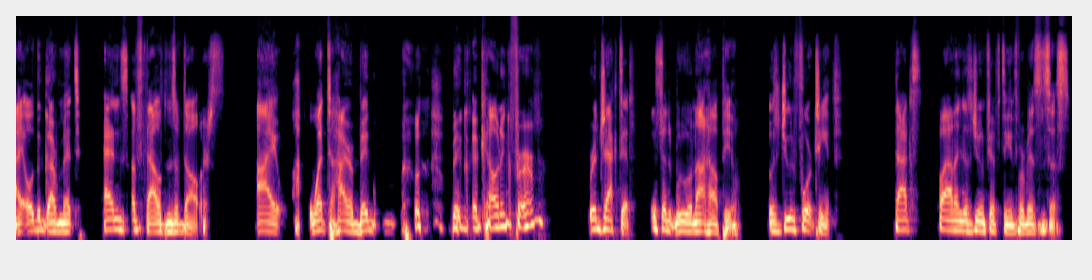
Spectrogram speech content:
I owed the government tens of thousands of dollars. I went to hire a big, big accounting firm, rejected. They said, we will not help you. It was June 14th. Tax filing is June 15th for businesses.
